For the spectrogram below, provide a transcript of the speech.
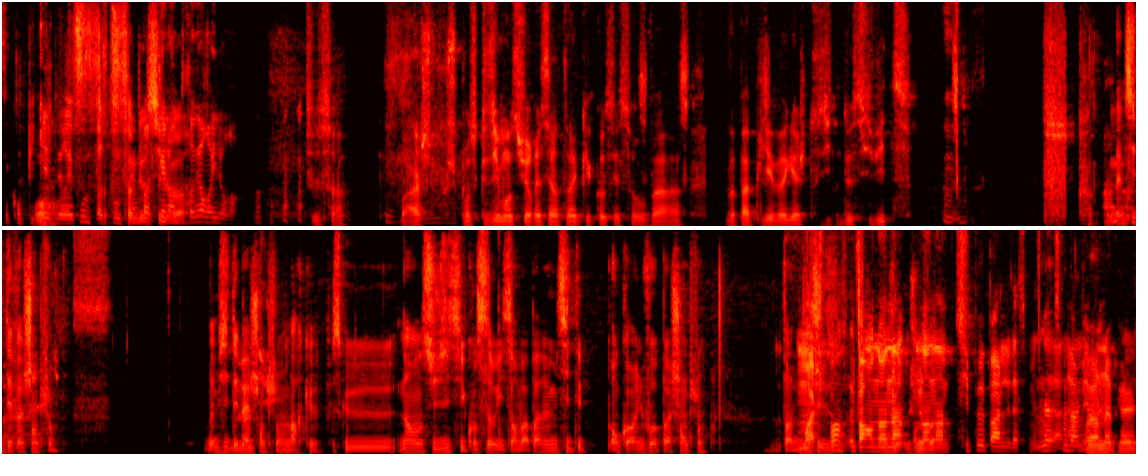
C'est compliqué Oh, de répondre parce qu'on ne sait même pas quel entraîneur il y aura. C'est ça. Bah, je, je pense quasiment sûr et certain que Conceição va, va pas plier bagage de, si- de si vite. Ah, Même si t'es pas champion. Même si t'es pas champion, Marc. Parce que. Non, si je dis, si Conceição il s'en va pas, même si t'es encore une fois pas champion. Enfin, Moi, je pense. Enfin, on en a, Je- je on en a un petit peu parlé la semaine La semaine dernière. Ouais,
